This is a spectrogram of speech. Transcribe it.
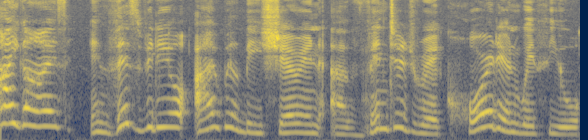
Hi guys, in this video I will be sharing a vintage recording with you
